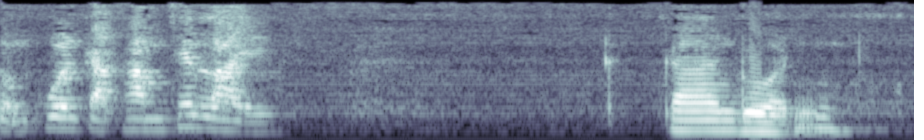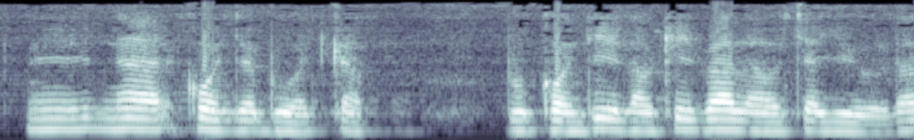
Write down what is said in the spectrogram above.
สมควรกระทำเช่นไร การบวชนี่น่าควรจะบวชกับบุคคลที่เราคิดว่าเราจะอยู่และ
